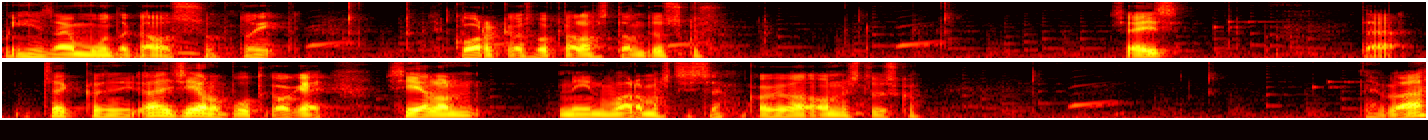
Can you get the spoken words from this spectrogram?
Mihin sai muutakaan ossu. Toi korkeus voi pelastaa, mutta joskus. Seis. Tää tsekkasin. Ai, siellä on putka. Okei. Okay. Siellä on niin varmasti se. Kokeillaan onnistuisiko. Hyvä.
